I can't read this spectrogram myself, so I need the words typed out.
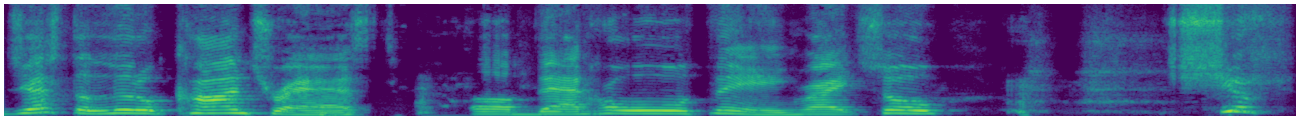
just a little contrast of that whole thing, right? So shift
